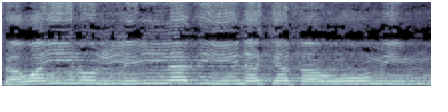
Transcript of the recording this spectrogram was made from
فويل للذين كفروا من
